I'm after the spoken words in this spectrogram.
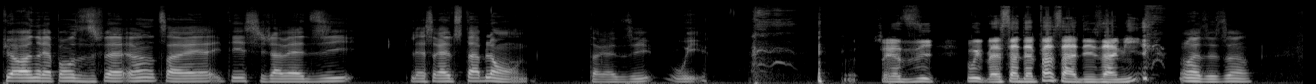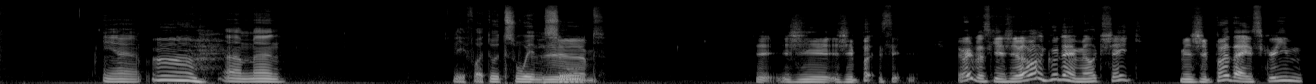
pu avoir une réponse différente, ça aurait été si j'avais dit Laisserais-tu ta blonde? T'aurais dit oui. J'aurais dit, oui, ben ça dépend, ça a des amis. Ouais, c'est ça. Yeah. Ah, Oh man. Les photos de swimsuit. Euh, j'ai- j'ai, pas, vrai parce que j'ai vraiment le goût d'un milkshake, mais j'ai pas d'ice cream.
